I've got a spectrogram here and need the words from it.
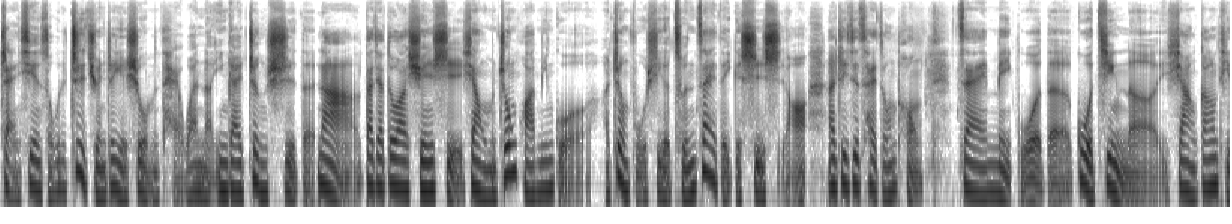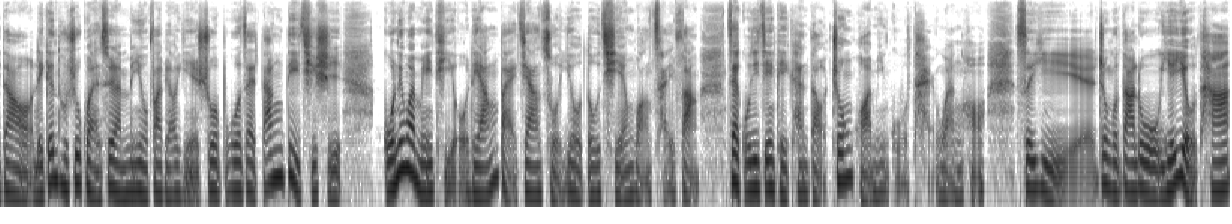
展现所谓的治权，这也是我们台湾呢应该正视的。那大家都要宣誓，像我们中华。民国政府是一个存在的一个事实哦。那这次蔡总统在美国的过境呢，像刚提到雷根图书馆虽然没有发表演说，不过在当地其实国内外媒体有两百家左右都前往采访，在国际间可以看到中华民国台湾哈，所以中国大陆也有他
